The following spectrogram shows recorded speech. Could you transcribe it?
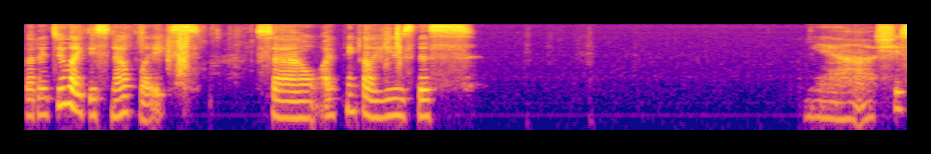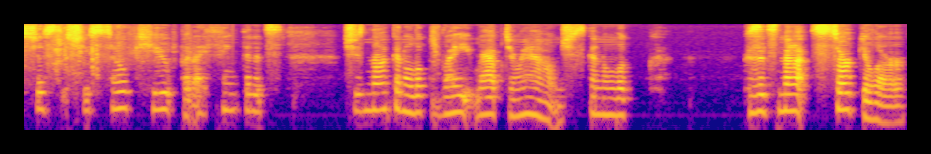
But I do like these snowflakes. So I think I'll use this. Yeah, she's just, she's so cute, but I think that it's, she's not going to look right wrapped around. She's going to look, because it's not circular.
